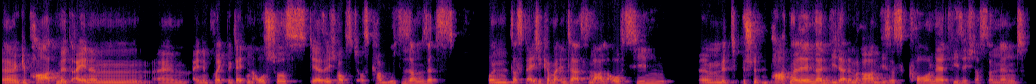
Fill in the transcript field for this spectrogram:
äh, gepaart mit einem, ähm, einem projektbegleitenden Ausschuss, der sich hauptsächlich aus KMU zusammensetzt. Und das Gleiche kann man international aufziehen äh, mit bestimmten Partnerländern, die dann im Rahmen dieses CoreNet, wie sich das dann nennt,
